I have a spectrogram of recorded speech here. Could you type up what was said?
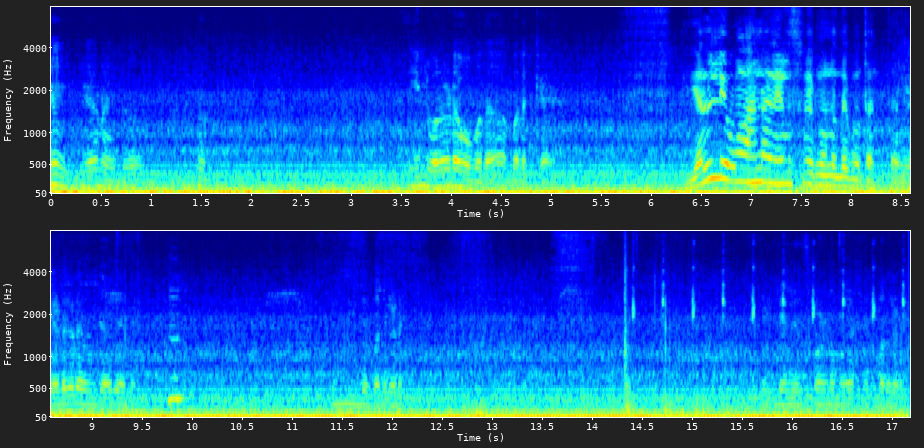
ಹೇ ಏನಾಯ್ತು ಇಲ್ಲಿ ಒಳಗಡೆ ಹೋಗೋದಾ ಬಲಕ್ಕೆ? ಎಲ್ಲಿ ವಾಹನ ನಿಲ್ಲಿಸ್ಬೇಕು ಅನ್ನೋದೇ ಗೊತ್ತಾಗ್ತದೆ ಅಲ್ಲಿ ಎಡಗಡೆ ಒಂದು ಜಾಗ ಇದೆ. ಇಲ್ಲಿಂದ ಬಲಗಡೆ. ಇಲ್ಲೇ ನಿಲ್ಸ್ಕೊಂಡು ಬಲಗಡೆ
